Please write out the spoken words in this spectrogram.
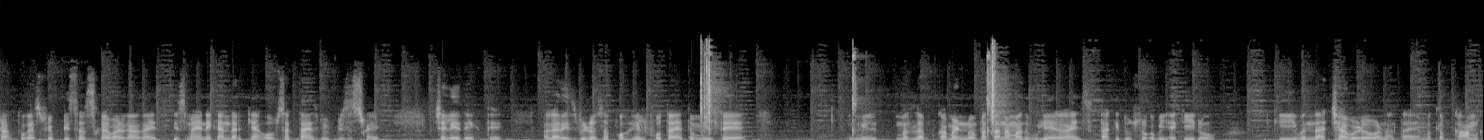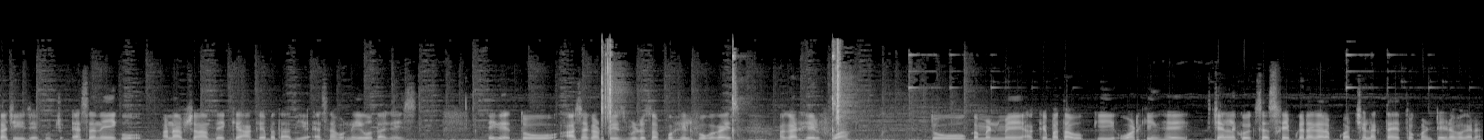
तक तो गाइज़ 50 सब्सक्राइबर का गाइज़ इस महीने के अंदर क्या हो सकता है फिफ्टी सब्सक्राइब चलिए देखते अगर इस वीडियो से आपको हेल्प होता है तो मिलते, मिल मतलब कमेंट में बताना मत भूलिएगा गाइज़ ताकि दूसरों को भी यकीन हो कि बंदा अच्छा वीडियो बनाता है। मतलब काम का चीज़ है कुछ। ऐसा नहीं को अनाप शनाप देख के आके बता दिया। ऐसा नहीं होता गाइज़ ठीक है तो आशा करते इस वीडियो से आपको हेल्प होगा गाइज़ अगर हेल्प हुआ तो कमेंट में आके बताओ कि वर्किंग है। चैनल को एक सब्सक्राइब करें अगर आपको अच्छा लगता है तो कंटेंट वगैरह।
